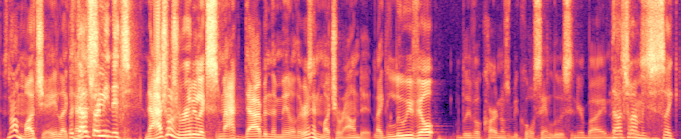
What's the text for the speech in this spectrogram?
There's not much, eh? Like But that's what I mean. It's Nashville's really like smack dab in the middle. There isn't much around it. Like Louisville, Louisville Cardinals would be cool. St. Louis nearby. that's what I mean. It's just like,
